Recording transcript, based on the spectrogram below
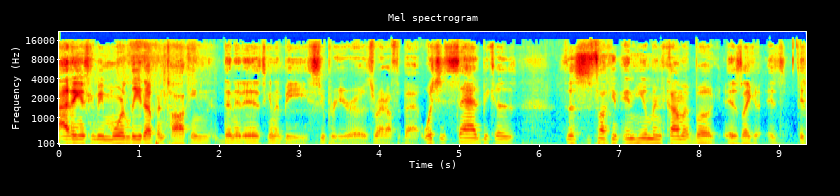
I think it's going to be more lead up and talking than it is going to be superheroes right off the bat, which is sad because this fucking Inhuman comic book is like it's it,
